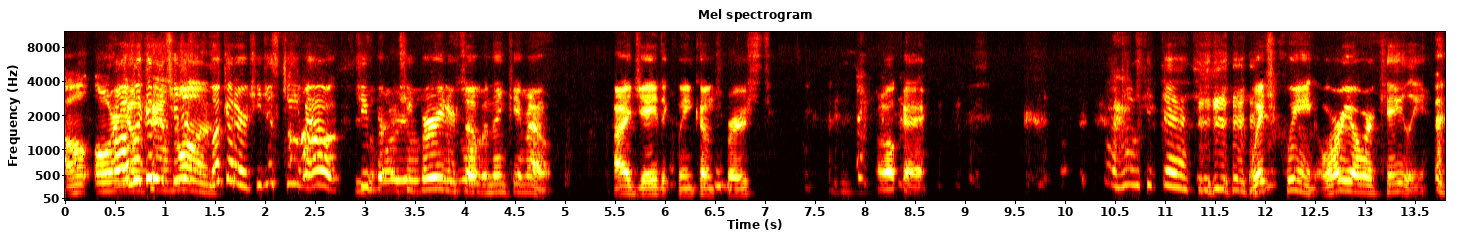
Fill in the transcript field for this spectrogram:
oh, Oh, Oreo look at her! She 1. just, look at her! She just came out. She bur- she buried herself one. and then came out. Hi, Jay. The queen comes first. Okay. Oh, look at that. Which queen, Oreo or Kaylee?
